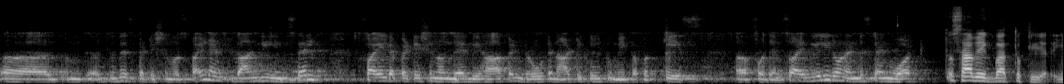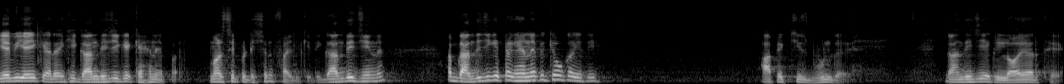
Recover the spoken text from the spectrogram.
uh, this petition was filed, and Gandhi himself filed a petition on their behalf and wrote an article to make up a case uh, for them. So I really don't understand what. तो साहब एक बात तो क्लियर है ये भी यही कह रहे हैं कि गांधी जी के कहने पर मर्सी पिटिशन फ़ाइल की थी गांधी जी ने अब गांधी जी के कहने पे क्यों कही थी आप एक चीज़ भूल गए। गांधी जी एक लॉयर थे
